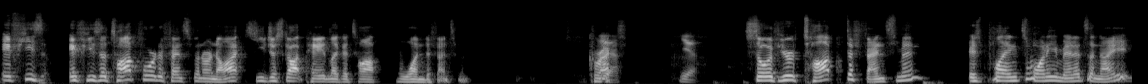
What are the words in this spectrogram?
if he's if he's a top four defenseman or not he just got paid like a top one defenseman correct Yeah. Yeah. so if your top defenseman is playing 20 minutes a night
